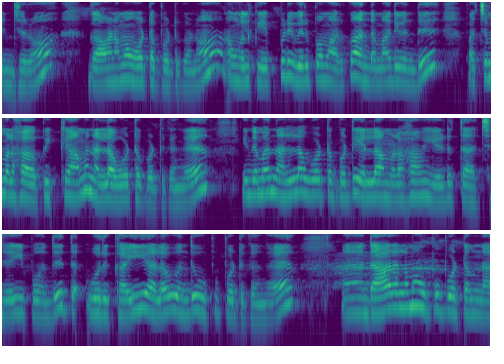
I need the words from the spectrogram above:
பிஞ்சிரும் கவனமாக ஓட்டை போட்டுக்கணும் உங்களுக்கு எப்படி விருப்பமாக இருக்கோ அந்த மாதிரி வந்து பச்சை மிளகா பிக்காமல் நல்லா ஓட்டை போட்டுக்கோங்க இந்த மாதிரி நல்லா ஓட்டை போட்டு எல்லா மிளகாவும் எடுத்தாச்சு இப்போ இப்போ வந்து த ஒரு கை அளவு வந்து உப்பு போட்டுக்கோங்க தாராளமாக உப்பு போட்டோம்னா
